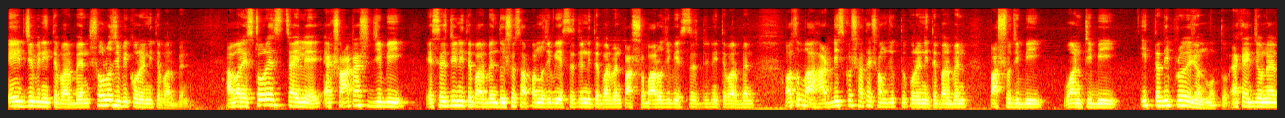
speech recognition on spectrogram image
এইট জিবি নিতে পারবেন, ষোলো জিবি করে নিতে পারবেন। আবার স্টোরেজ চাইলে একশো আঠাশ জিবি এসএসডি নিতে পারবেন, দুইশো ছাপ্পান্ন জিবি এসএসডি নিতে পারবেন, পাঁচশো বারো জিবি এসএসডি নিতে পারবেন, অথবা হার্ড ডিস্কের সাথে সংযুক্ত করে নিতে পারবেন, পাঁচশো জিবি ওয়ান টিবি ইত্যাদি প্রয়োজন মতো। এক একজনের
